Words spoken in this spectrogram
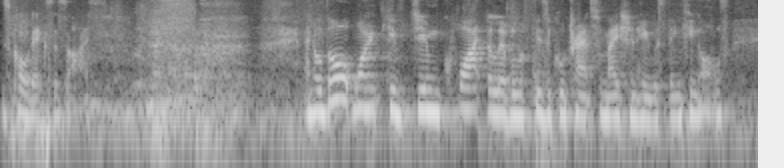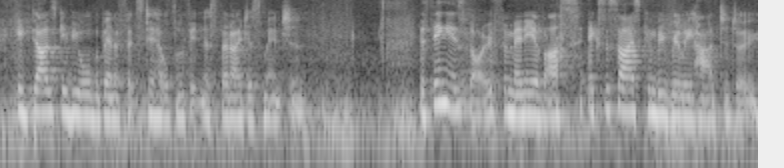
It's called exercise. And although it won't give Jim quite the level of physical transformation he was thinking of, it does give you all the benefits to health and fitness that I just mentioned. The thing is, though, for many of us, exercise can be really hard to do,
